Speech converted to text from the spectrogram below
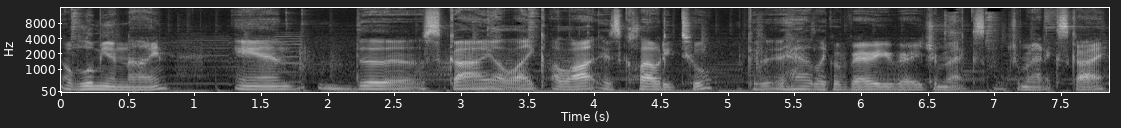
of Lumion 9 and the sky I like a lot is cloudy too because it has like a very very dramatic dramatic sky.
